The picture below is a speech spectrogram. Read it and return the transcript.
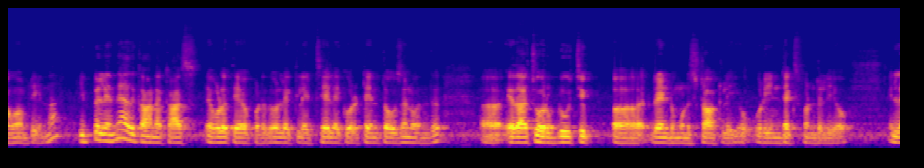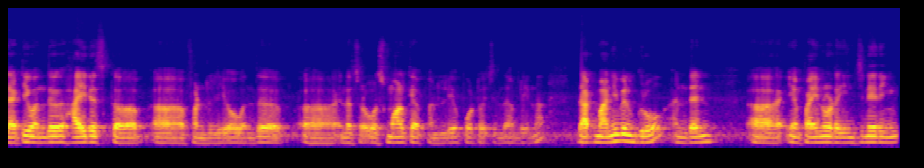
ஆகும் அப்படின்னா இப்போலேருந்தே அதுக்கான காசு எவ்வளோ தேவைப்படுதோ லைக் லெட்ஸே லைக் ஒரு டென் தௌசண்ட் வந்து ஏதாச்சும் ஒரு ப்ளூ சிப் ரெண்டு மூணு ஸ்டாக்லேயோ ஒரு இண்டெக்ஸ் ஃபண்ட்லேயோ இல்லாட்டி வந்து ஹை ரிஸ்க் ஃபண்ட்லேயோ வந்து என்ன சொல்ற ஒரு ஸ்மால் கேப் ஃபண்ட்லேயோ போட்டு வச்சுருந்தேன் அப்படின்னா that money will grow and then என் பையனோட engineering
